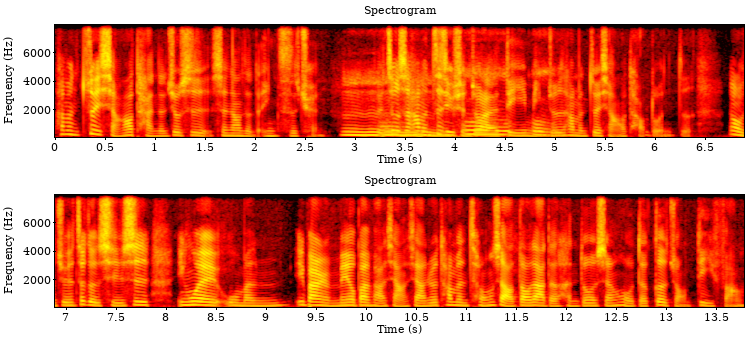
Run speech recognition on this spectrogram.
他们最想要谈的就是身障者的隐私权。嗯，对，这个是他们自己选出来的第一名，就是他们最想要讨论的。那我觉得这个其实是因为我们一般人没有办法想象，就是他们从小到大的很多生活的各种地方。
